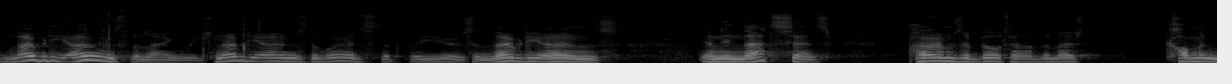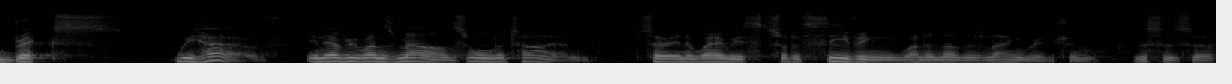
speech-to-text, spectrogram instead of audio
Nobody owns the language. Nobody owns the words that we use. And nobody owns, and in that sense, poems are built out of the most common bricks we have in everyone's mouths all the time. So, in a way, we're sort of thieving one another's language, and this is a,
